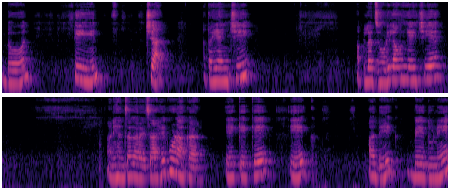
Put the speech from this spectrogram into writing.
दोन तीन चार. आता यांची आपल्याला जोडी लावून घ्यायची आहे. आणि ह्यांचा करायचा आहे गुणाकार. एक एके एक अधिक बेदुणे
